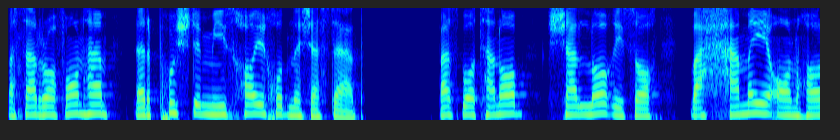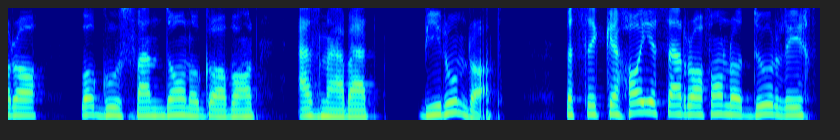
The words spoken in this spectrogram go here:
و صرافان هم در پشت میزهای خود نشستند. پس با تناب شلاقی ساخت و همه آنها را با گوسفندان و گاوان از معبد بیرون راند و سکه های صرافان را دور ریخت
